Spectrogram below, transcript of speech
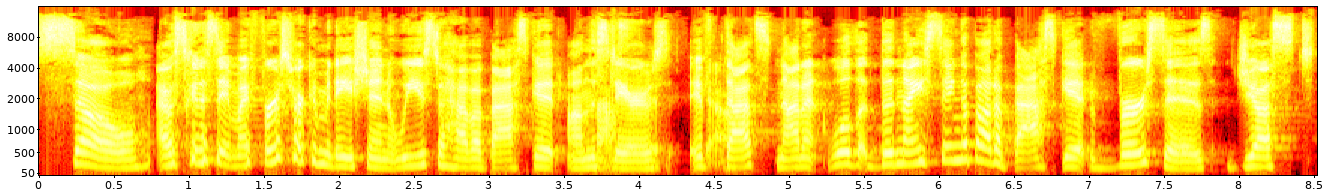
So I was going to say my first recommendation, we used to have a basket on the basket, stairs. If yeah. that's not a, well, the, the nice thing about a basket versus just,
